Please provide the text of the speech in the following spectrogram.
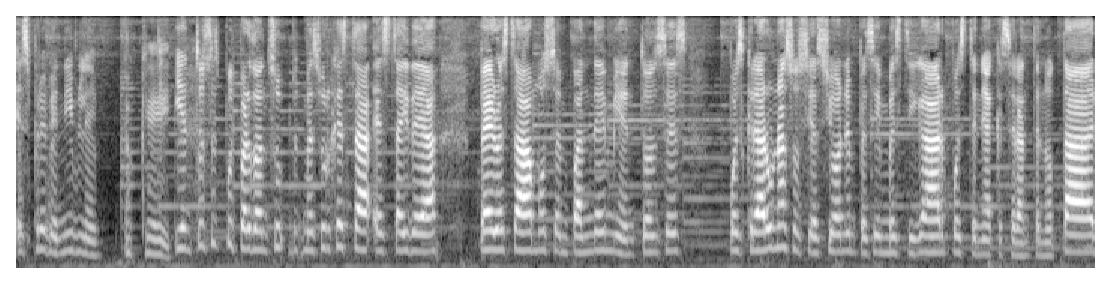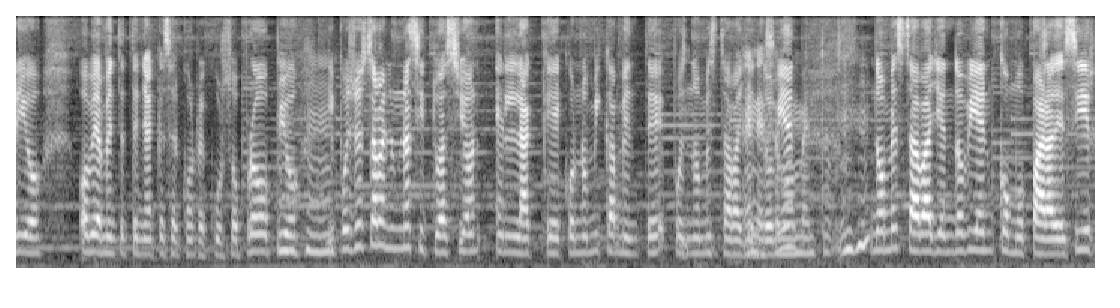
es prevenible. Ok. Y entonces, pues, perdón, me surge esta, esta idea, pero estábamos en pandemia, entonces, pues crear una asociación, empecé a investigar, pues tenía que ser ante notario, obviamente tenía que ser con recurso propio, y pues yo estaba en una situación en la que económicamente, pues no me estaba yendo bien. No me estaba yendo bien como para decir,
